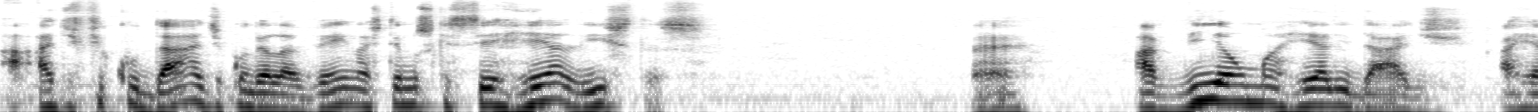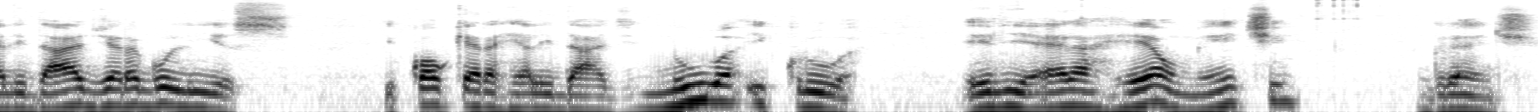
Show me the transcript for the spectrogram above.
a dificuldade, quando ela vem, nós temos que ser realistas. Né? Havia uma realidade. A realidade era Golias. E qual que era a realidade? Nua e crua. Ele era realmente grande.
